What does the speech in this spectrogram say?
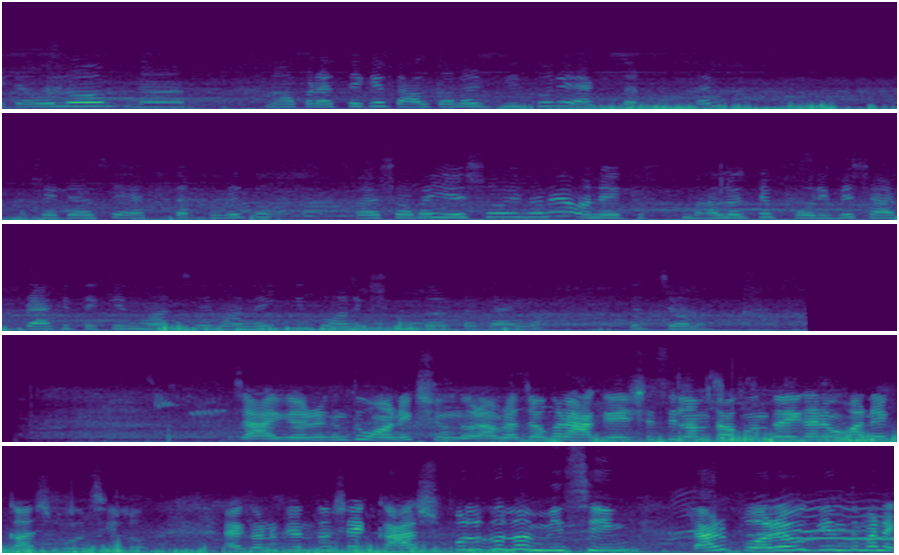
এটা হলো নপাড়া থেকে তালতলার ভিতরে একটার তাই না? এটা হচ্ছে একতারপুরে। তো সবাই এসো এখানে। অনেক ভালো একটা পরিবেশ আর প্রাকৃতিকের মাঝে মানে কিন্তু অনেক সুন্দর একটা জায়গা। তো চলো। জায়গাটা কিন্তু অনেক সুন্দর। আমরা যখন আগে এসেছিলাম তখন তো এখানে অনেক কাশফুল ছিল। এখন কিন্তু সেই কাশফুলগুলো মিসিং তারপরেও কিন্তু মানে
